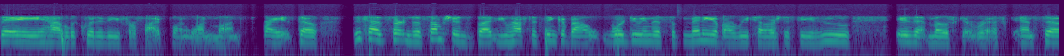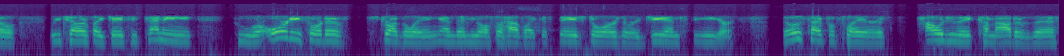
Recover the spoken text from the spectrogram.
they have liquidity for 5.1 months, right? So this has certain assumptions, but you have to think about we're doing this with many of our retailers to see who is at most at risk, and so retailers like J.C. Penney, who are already sort of struggling, and then you also have like a Stage Stores or a GNC or those type of players how do they come out of this?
